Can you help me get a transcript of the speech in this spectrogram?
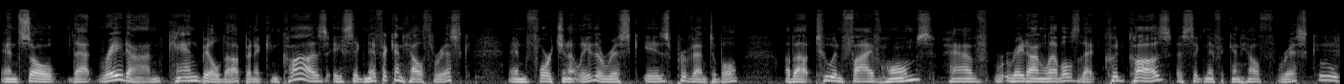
And so that radon can build up and it can cause a significant health risk. And fortunately, the risk is preventable. About two in five homes have radon levels that could cause a significant health risk. Ooh.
